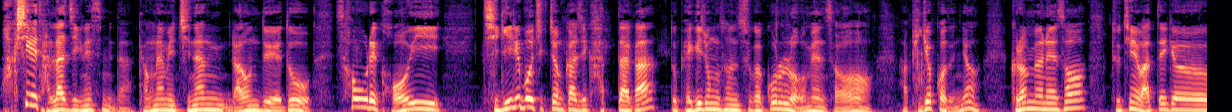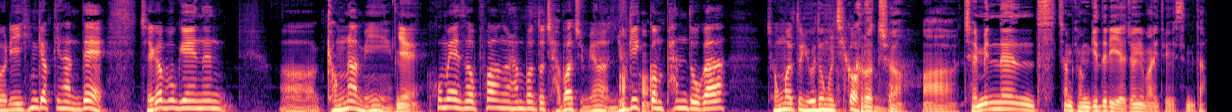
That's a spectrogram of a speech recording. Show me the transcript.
확실히 달라지긴 했습니다. 경남이 지난 라운드에도 서울에 거의 지기 일보 직전까지 갔다가 또 백이종 선수가 골을 넣으면서 아, 비겼거든요. 그런 면에서 두 팀의 맞대결이 힘겹긴 한데 제가 보기에는 어, 경남이 예. 홈에서 포항을 한 번 또 잡아주면 6위권 판도가 정말 또 요동을 칠 것 같습니다. 그렇죠. 아, 재밌는 참 경기들이 예정이 많이 되어 있습니다.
